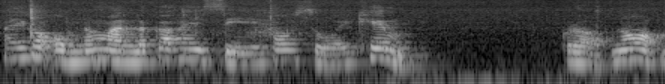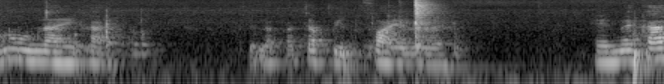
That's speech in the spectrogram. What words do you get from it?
ให้เขาอมน้ำมันแล้วก็ให้สีเขาสวยเข้ม กรอบนอกนุ่มในค่ะ เสร็จแล้วก็จะปิดไฟเลย เห็นไหมคะ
